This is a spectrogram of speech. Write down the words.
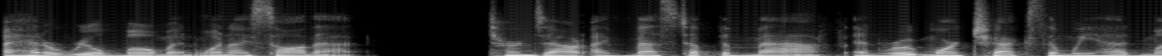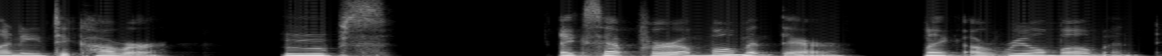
I had a real moment when I saw that. Turns out I messed up the math and wrote more checks than we had money to cover. Oops. Except for a moment there, like a real moment.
